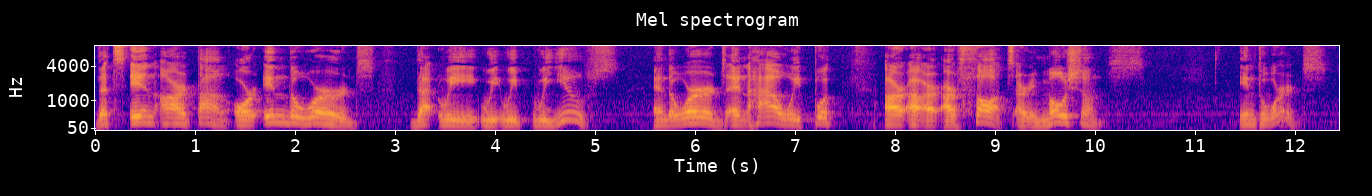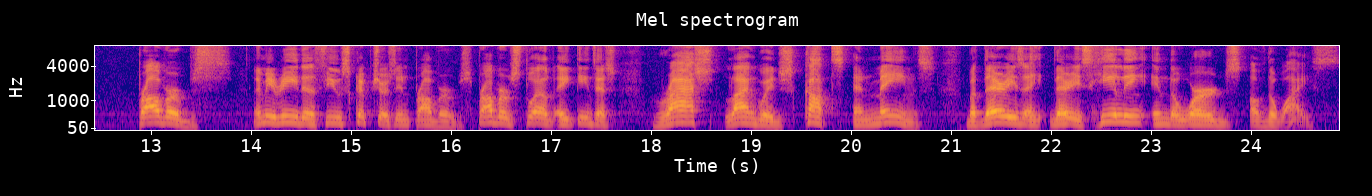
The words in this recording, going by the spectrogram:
that's in our tongue or in the words that we, we, we, we use, and the words and how we put our, our, our thoughts, our emotions into words. Proverbs, let me read a few scriptures in Proverbs. Proverbs 12 18 says, rash language cuts and maims, but there is, a, there is healing in the words of the wise.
